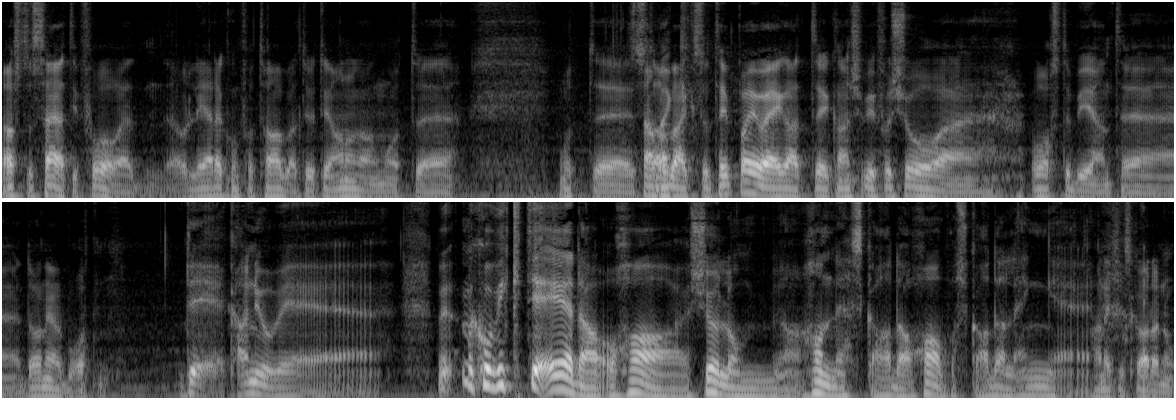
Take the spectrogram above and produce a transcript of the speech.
La oss si at de får å lede komfortabelt ut i andre omgang mot, eh, mot eh, Stabæk. Så tipper jo jeg at eh, kanskje vi får se eh, årsdebuten til Daniel Bråten. Det kan jo vi men, men, hvor viktig er det å ha, selv om han er skada og har vært skada lenge Han er ikke skada nå.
